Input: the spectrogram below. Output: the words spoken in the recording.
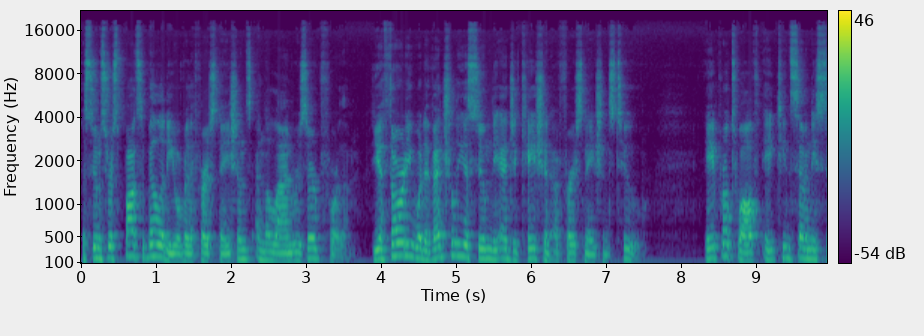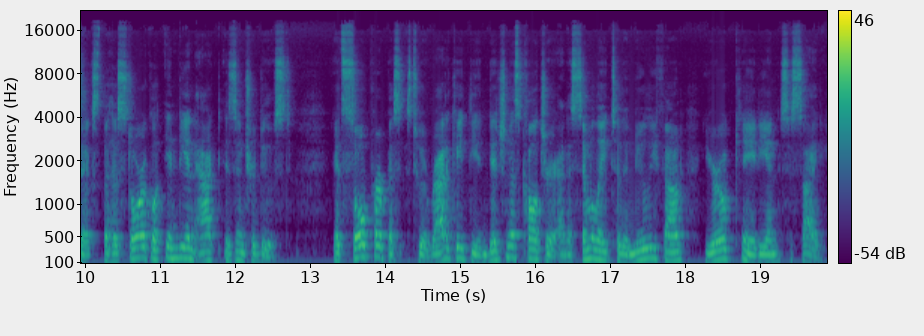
assumes responsibility over the First Nations and the land reserved for them. The authority would eventually assume the education of First Nations too. April 12, 1876, the Historical Indian Act is introduced. Its sole purpose is to eradicate the indigenous culture and assimilate to the newly found Euro Canadian society.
